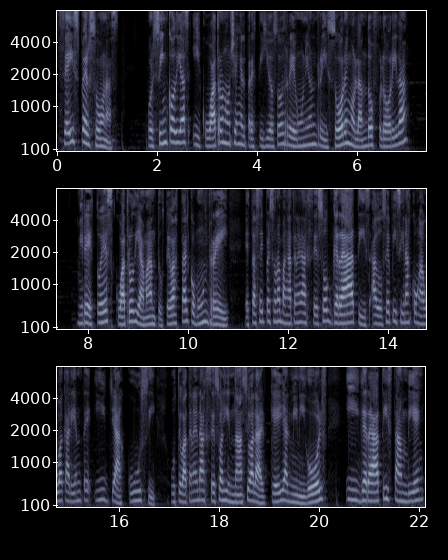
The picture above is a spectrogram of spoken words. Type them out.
seis personas por cinco días y cuatro noches en el prestigioso Reunion Resort en Orlando, Florida. Mire, esto es cuatro diamantes. Usted va a estar como un rey. Estas seis personas van a tener acceso gratis a 12 piscinas con agua caliente y jacuzzi. Usted va a tener acceso al gimnasio, al arcade, al minigolf y gratis también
